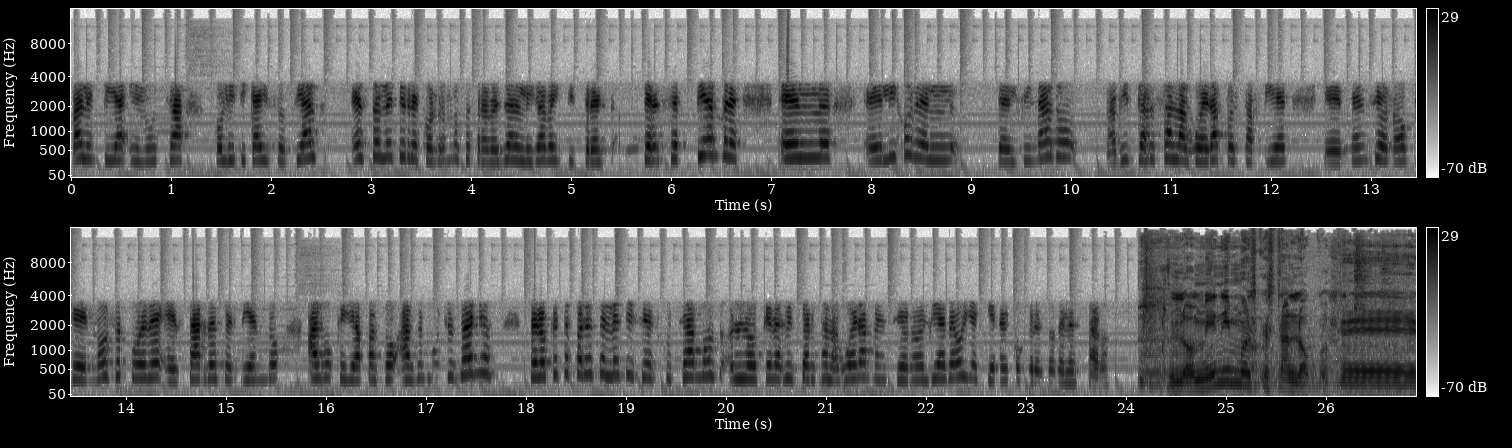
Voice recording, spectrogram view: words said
valentía y lucha política y social. Esto, Leti, recordemos a través de la Liga 23 de septiembre. El, el hijo del, del finado David Garza Lagüera, pues también eh, mencionó que no se puede estar defendiendo algo que ya pasó hace muchos años. Pero ¿qué te parece, Leti, si escuchamos lo que David Garza Lagüera mencionó el día de hoy aquí en el Congreso del Estado? Lo mínimo es que están locos, que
